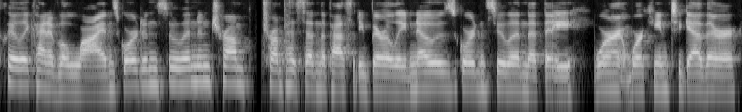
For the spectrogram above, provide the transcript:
clearly kind of aligns Gordon Sondland and Trump. Trump has said in the past that he barely knows Gordon Sondland, that they weren't working together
